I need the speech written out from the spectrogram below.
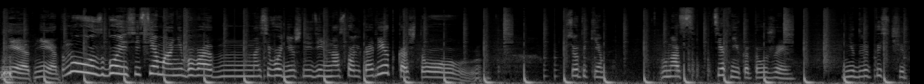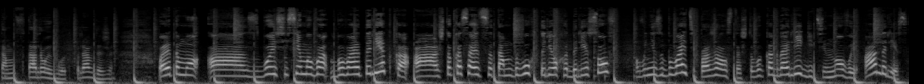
нет, нет. Ну, сбои системы, они бывают на сегодняшний день настолько редко, что все-таки у нас техника-то уже не 2002 год, правда же? Поэтому а, сбой системы бывает редко, а что касается там двух-трех адресов, вы не забывайте, пожалуйста, что вы когда легите новый адрес,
